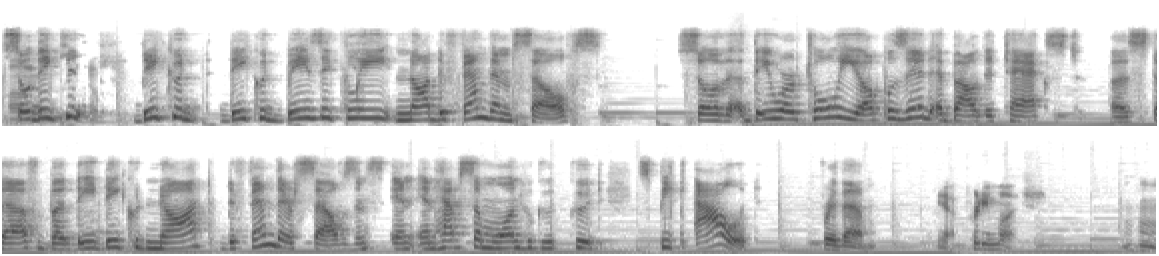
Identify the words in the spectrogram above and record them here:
so um, they could they could they could basically not defend themselves. So they were totally opposite about the tax uh, stuff, but they, they could not defend themselves and, and, and have someone who could, could speak out for them. Yeah, pretty much. Mm-hmm.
